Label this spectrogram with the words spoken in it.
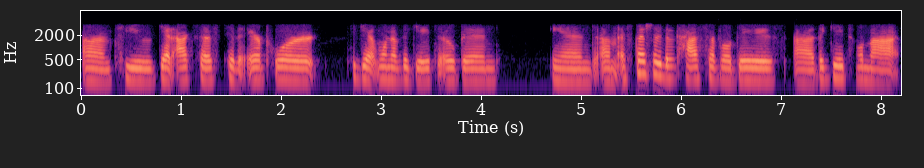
um, to get access to the airport, to get one of the gates opened, and um, especially the past several days, uh, the gates will not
